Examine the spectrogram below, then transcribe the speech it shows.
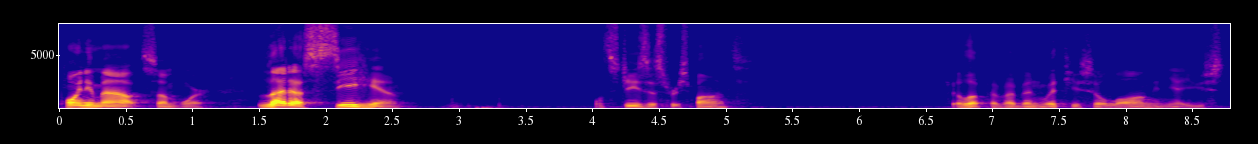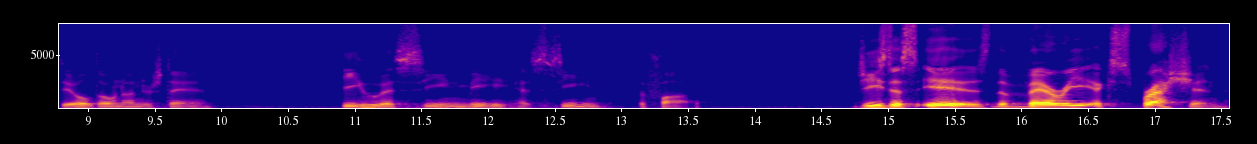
Point him out somewhere. Let us see him. What's Jesus' response? Philip, have I been with you so long and yet you still don't understand? He who has seen me has seen the Father. Jesus is the very expression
